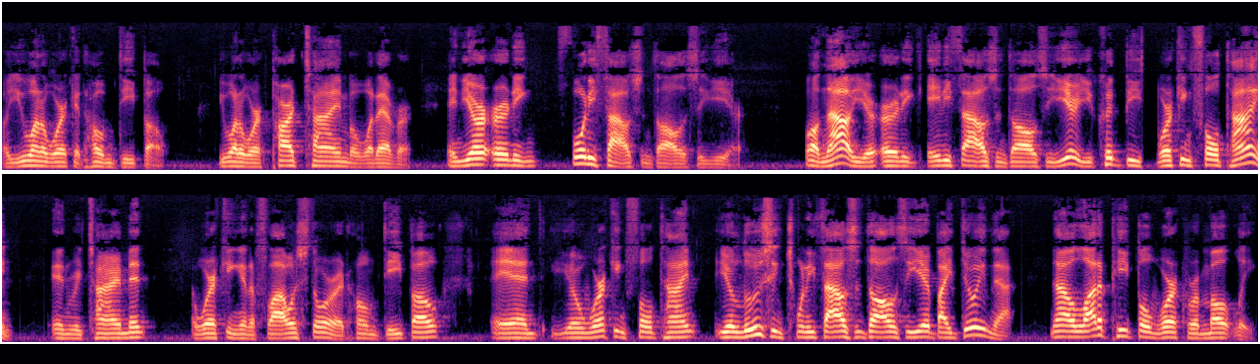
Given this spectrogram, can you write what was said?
or you want to work at Home Depot. You want to work part time or whatever. And you're earning $40,000 a year. Well, now you're earning $80,000 a year. You could be working full time in retirement, working in a flower store at Home Depot, and you're working full time. You're losing $20,000 a year by doing that. Now, a lot of people work remotely.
